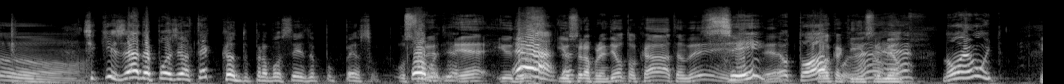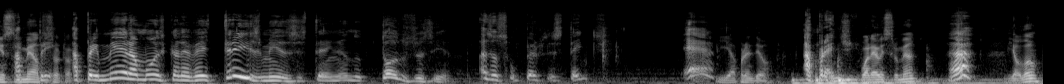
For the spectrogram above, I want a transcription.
Oh. Se quiser, depois eu até canto para vocês. Eu peço. O senhor, é, e, o é, e o senhor aprendeu a tocar também? Sim, é, eu toco. Toca que é, instrumento? É. Não é muito. Que instrumento a, o senhor toca? A primeira música eu levei três meses treinando todos os dias. Mas eu sou persistente. É. E aprendeu? Aprende. Qual é o instrumento? É? Violão?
